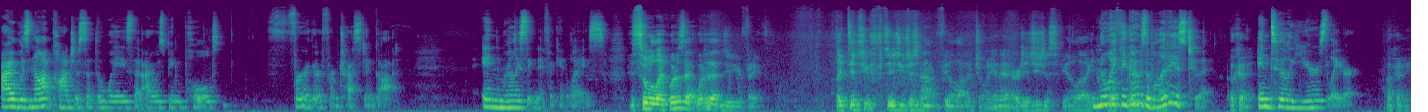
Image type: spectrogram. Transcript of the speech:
I was not conscious of the ways that I was being pulled further from trusting God in really significant ways. So like what does that what did that do to your faith? Like did you did you just not feel a lot of joy in it or did you just feel like No, I think I was oblivious to it. Okay. Until years later. Okay.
